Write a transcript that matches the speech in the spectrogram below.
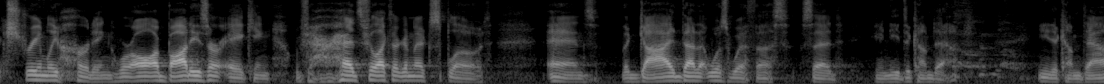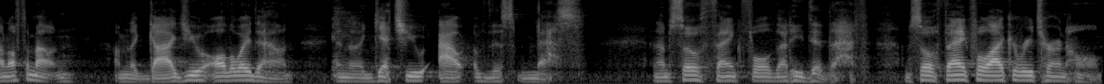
extremely hurting. We're all, our bodies are aching. Our heads feel like they're going to explode. And the guide that was with us said, You need to come down. You need to come down off the mountain. I'm going to guide you all the way down and then get you out of this mess. And I'm so thankful that he did that. I'm so thankful I could return home.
